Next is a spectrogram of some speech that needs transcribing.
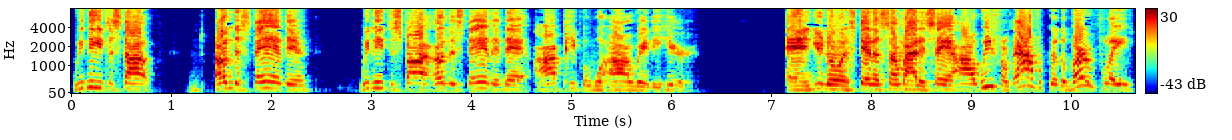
We need to stop understanding. We need to start understanding that our people were already here. And you know, instead of somebody saying, "Are we from Africa, the birthplace?"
